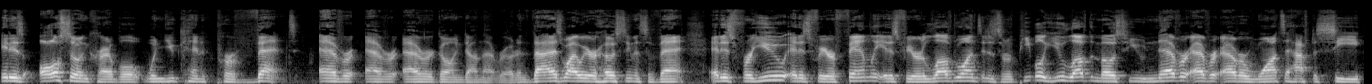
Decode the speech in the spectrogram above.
it is also incredible when you can prevent ever, ever, ever going down that road. And that is why we are hosting this event. It is for you, it is for your family, it is for your loved ones, it is for the people you love the most who you never, ever, ever want to have to see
